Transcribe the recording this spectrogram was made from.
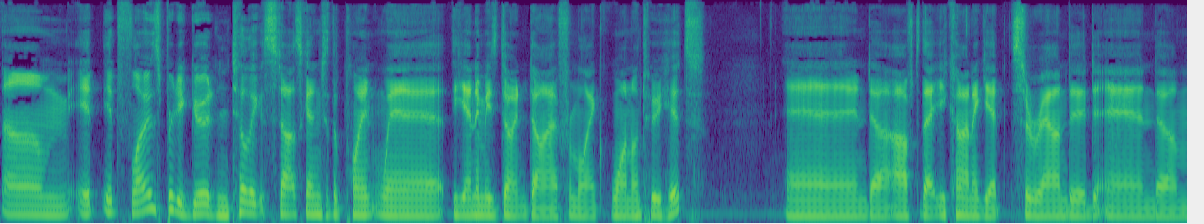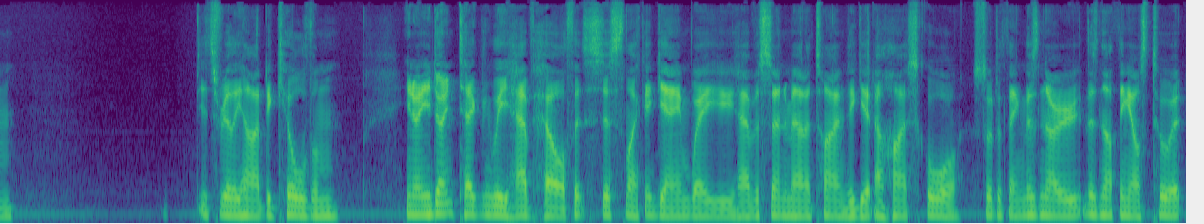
um, it it flows pretty good until it starts getting to the point where the enemies don't die from like one or two hits, and uh, after that you kind of get surrounded, and um, it's really hard to kill them. You know, you don't technically have health. It's just like a game where you have a certain amount of time to get a high score, sort of thing. There's no, there's nothing else to it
